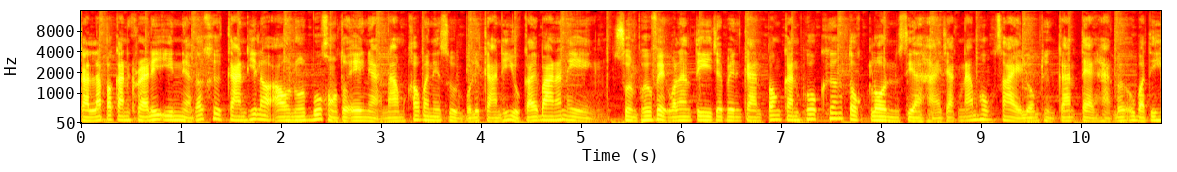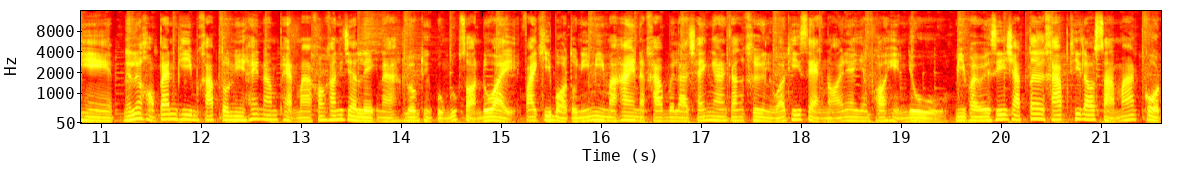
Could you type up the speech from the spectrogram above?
การรับประกัน carry in เนี่ยก็คือการที่เราเอาโน้ตบุ๊กของตัวเองเนี่ยนำเข้าไปในศูนย์บริการที่อยู่ใกล้บ้านนั่นเอง ส่วน perfect warranty จะเป็นการป้องกันพวกเครื่องตกหล่นเสียหายจากน้ำหกใส่รวมถึงการแตกหักโดยอุบัติเหตุ ในเรื่องของแป้นพิมพ์ครับตัวนี้ให้นำแผ่นมาค่อนข้างที่จะเล็กนะรวมถึงปุ่มลูกศรด้วยไฟคีย์บอร์ดตัวนี้มีมาให้นะครับเวลาใช้งานกลางคืนหรือว่าที่แสงน้อยเนี่ยยังพอเห็นอยู่มี privacy shutter ครับที่เราสามารถกด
